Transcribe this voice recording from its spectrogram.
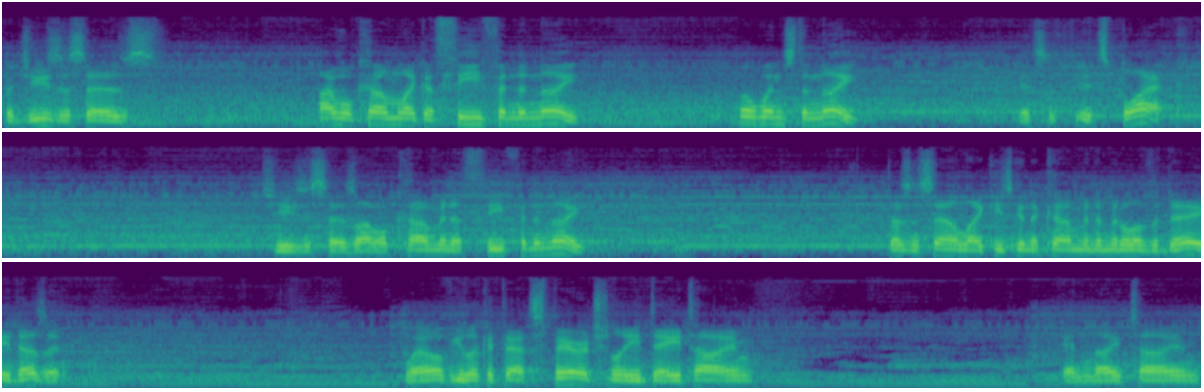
But Jesus says, I will come like a thief in the night. Well, when's the night? It's, it's black. Jesus says, I will come in a thief in the night. Doesn't sound like he's going to come in the middle of the day, does it? Well, if you look at that spiritually, daytime and nighttime,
